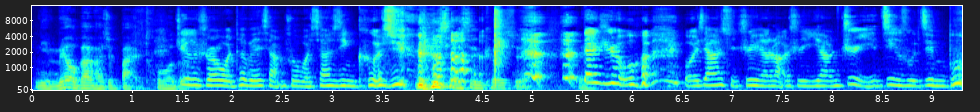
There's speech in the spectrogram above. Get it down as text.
你没有办法去摆脱的。这个时候，我特别想说，我相信科学，相信科学，但是我我像许志远老师一样质疑技术进步。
